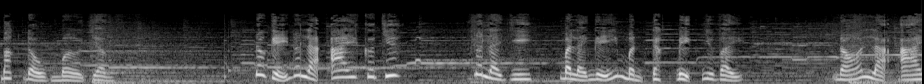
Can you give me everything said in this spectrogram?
bắt đầu mờ dần. Nó nghĩ nó là ai cơ chứ? Nó là gì mà lại nghĩ mình đặc biệt như vậy? Nó là ai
